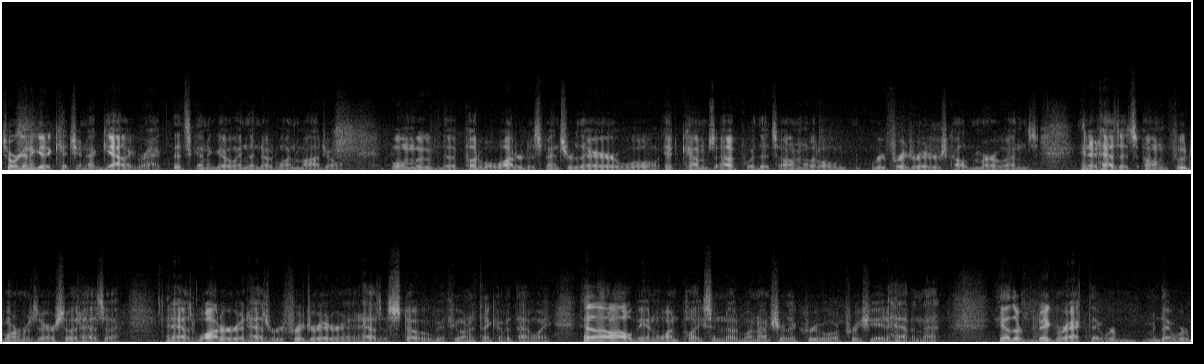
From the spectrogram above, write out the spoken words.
so we're going to get a kitchen, a galley rack that's going to go in the Node 1 module. We'll move the potable water dispenser there. We'll, it comes up with its own little refrigerators called Merlins, and it has its own food warmers there. So it has a it has water, it has a refrigerator, and it has a stove, if you want to think of it that way. And that'll all be in one place in Node 1. I'm sure the crew will appreciate having that. The other big rack that we're that we're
